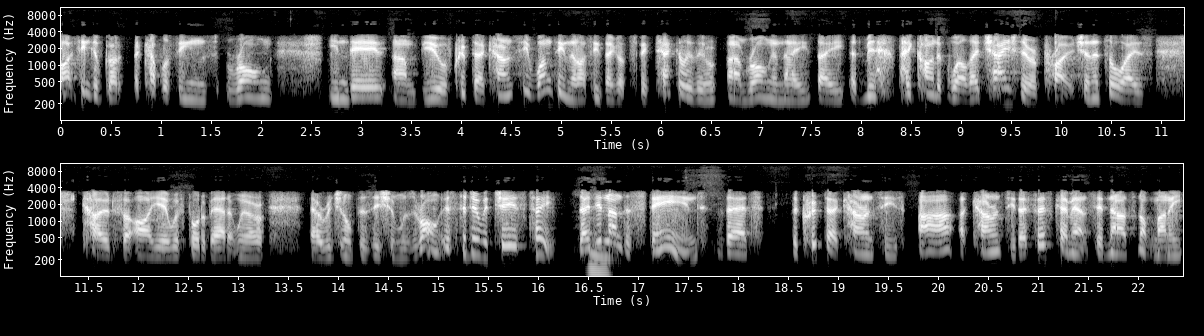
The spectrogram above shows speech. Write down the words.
I think, have got a couple of things wrong in their um, view of cryptocurrency. One thing that I think they got spectacularly um, wrong, and they they admit they kind of well they changed their approach, and it's always code for oh yeah we've thought about it. We our original position was wrong. It's to do with GST. They mm. didn't understand that the cryptocurrencies are a currency. They first came out and said, no, it's not money.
